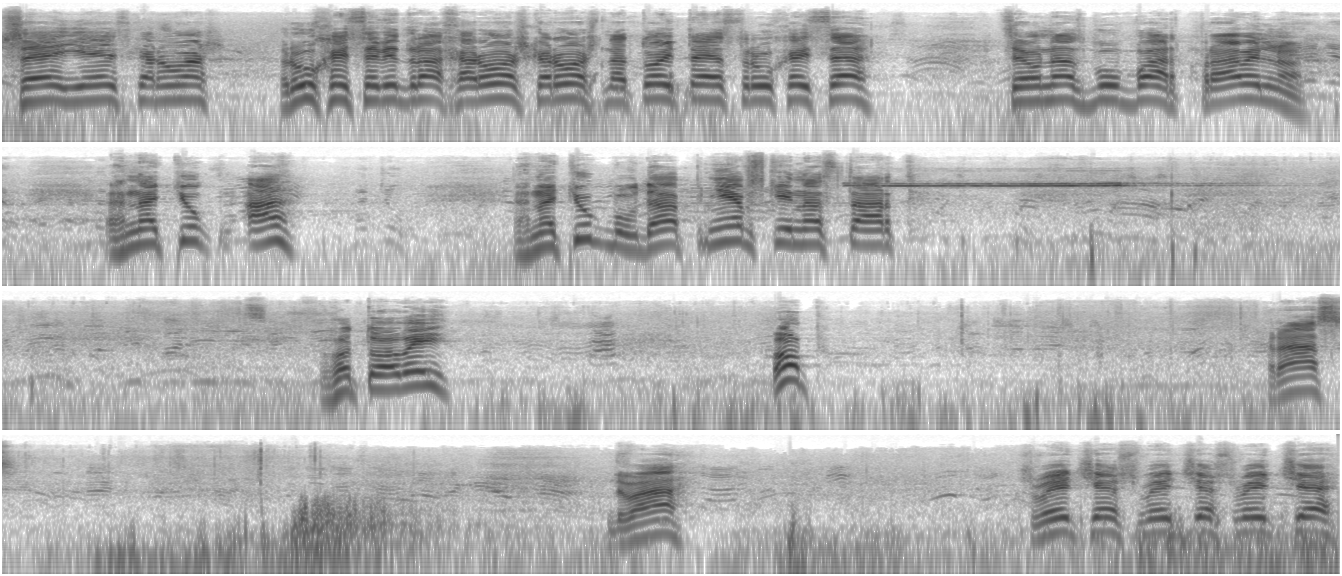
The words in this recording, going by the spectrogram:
Все, є, хорош. Рухайся відра. Хорош, хорош. На той тест рухайся. Це у нас був Барт, правильно? Гнатюк. А? Гнатюк був, да? Пнєвський на старт. Готовий? Оп! Раз. Два. Швидше, швидше, швидше.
